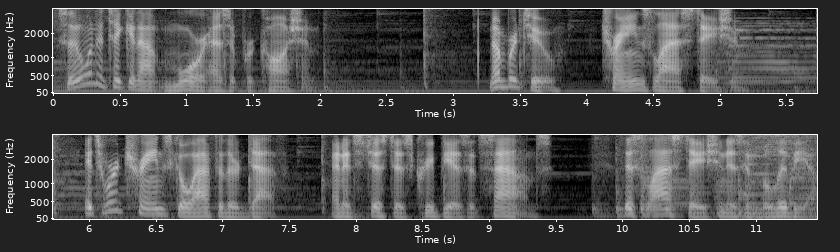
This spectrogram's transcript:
So they want to take it out more as a precaution. Number 2. Train's Last Station It's where trains go after their death, and it's just as creepy as it sounds. This last station is in Bolivia,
